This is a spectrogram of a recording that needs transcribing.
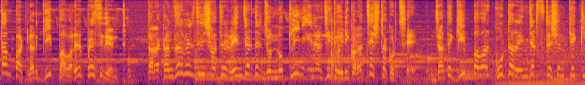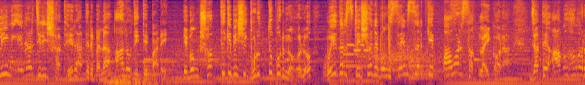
টার্ম পার্টনার গিফট পাওয়ারের প্রেসিডেন্ট। তারা কনজারভেন্সির সাথে রেঞ্জারদের জন্য ক্লিন এনার্জি তৈরি করার চেষ্টা করছে, যাতে গিফট পাওয়ার গোটা রেঞ্জার স্টেশনকে ক্লিন এনার্জির সাথে রাতের বেলা আলো দিতে পারে। এবং সব থেকে বেশি গুরুত্বপূর্ণ হলো ওয়েদার স্টেশন এবং সেন্সরকে পাওয়ার সাপ্লাই করা, যাতে আবহাওয়ার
